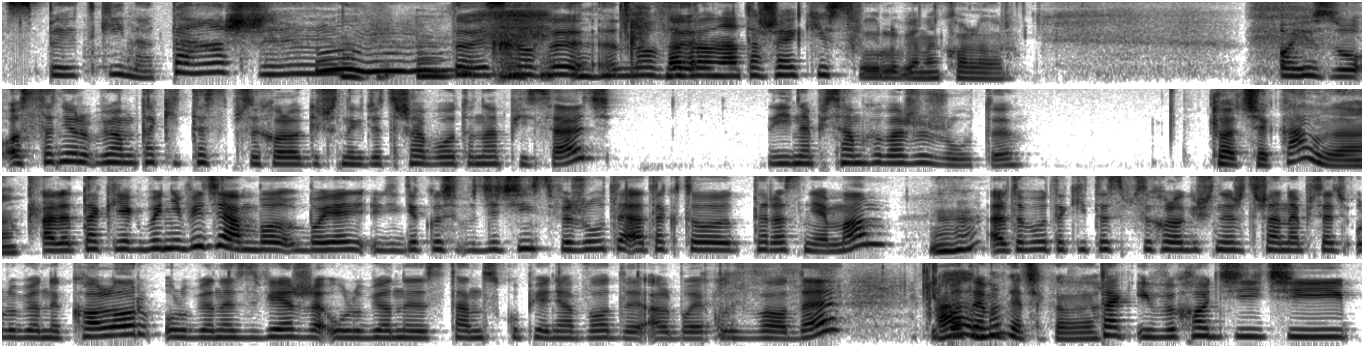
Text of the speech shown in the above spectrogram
Spytki Nataszy. To jest nowy, nowy Dobra, Natasza, jaki jest twój ulubiony kolor? O Jezu, ostatnio robiłam taki test psychologiczny, gdzie trzeba było to napisać i napisałam chyba, że żółty. To ciekawe. Ale tak jakby nie wiedziałam, bo, bo ja jakoś w dzieciństwie żółty, a tak to teraz nie mam. Mhm. Ale to był taki test psychologiczny, że trzeba napisać ulubiony kolor, ulubione zwierzę, ulubiony stan skupienia wody albo jakąś wodę. I Ale potem mega ciekawe. tak, i wychodzi ci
